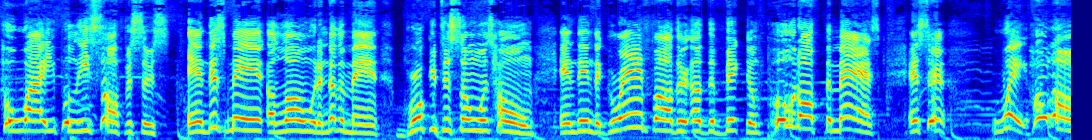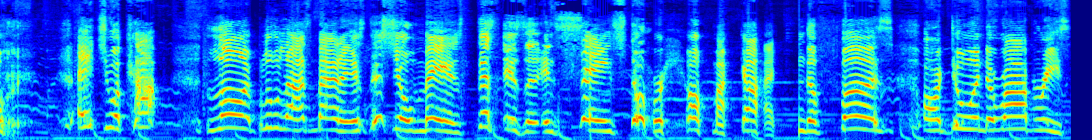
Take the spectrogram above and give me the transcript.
Hawaii police officers. And this man, along with another man, broke into someone's home. And then the grandfather of the victim pulled off the mask and said, Wait, hold on. Ain't you a cop? Lord, Blue Lives Matter, is this your man's? This is an insane story. Oh my God. The fuzz are doing the robberies.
